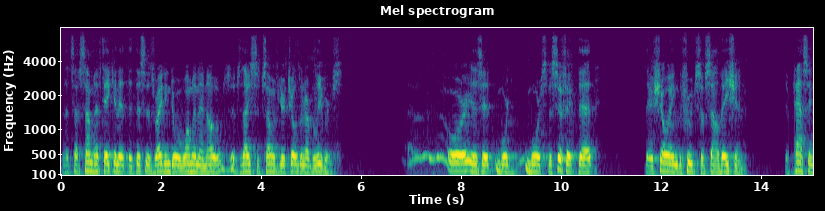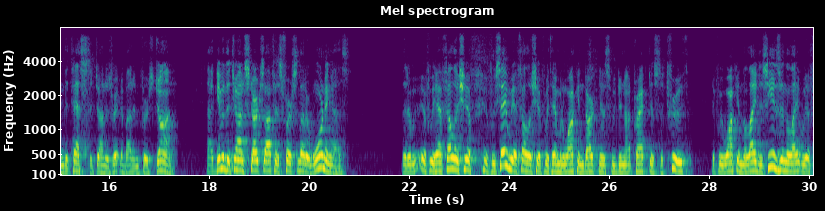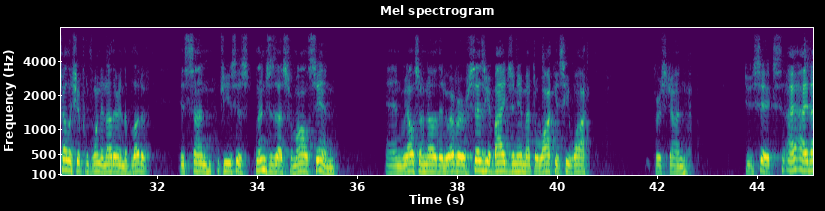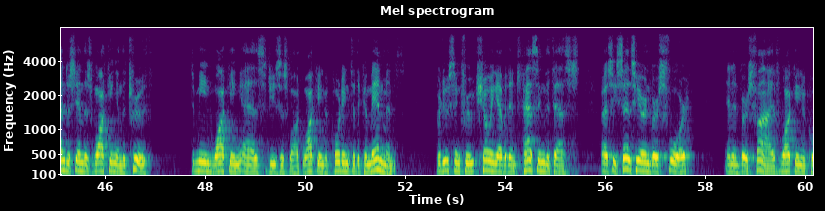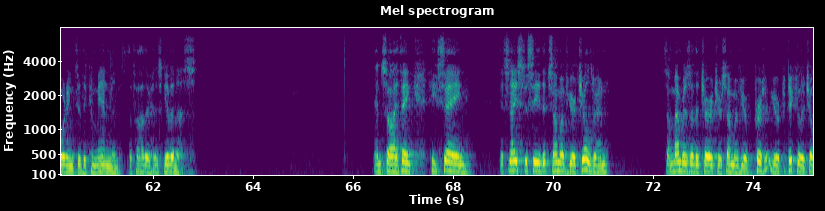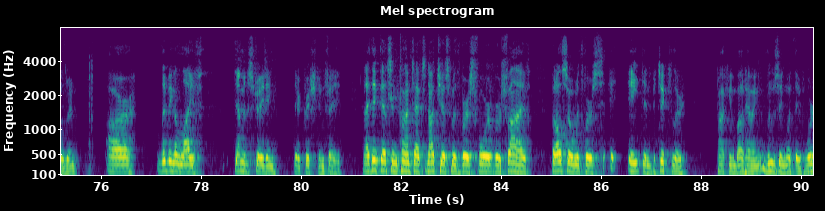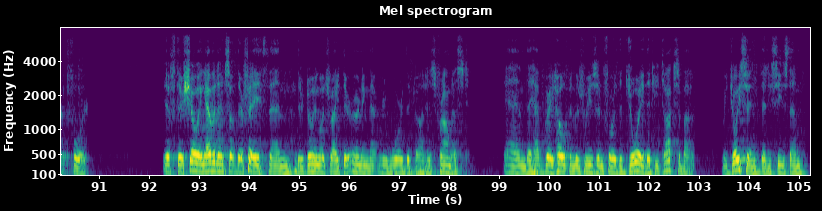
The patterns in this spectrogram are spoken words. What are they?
That's how some have taken it that this is writing to a woman and oh, it's nice that some of your children are believers. Or is it more, more specific that they're showing the fruits of salvation? They're passing the test that John has written about in 1 John. Given that John starts off his first letter warning us that if we have fellowship, if we say we have fellowship with him and walk in darkness, we do not practice the truth. If we walk in the light as he is in the light, we have fellowship with one another, and the blood of his son, Jesus, cleanses us from all sin. And we also know that whoever says he abides in him ought to walk as he walked. 1 John 2 6. I, I'd understand this walking in the truth to mean walking as Jesus walked, walking according to the commandments, producing fruit, showing evidence, passing the tests. As he says here in verse 4, and in verse 5, walking according to the commandments the Father has given us. And so I think he's saying it's nice to see that some of your children, some members of the church or some of your, your particular children, are living a life demonstrating their Christian faith. And I think that's in context not just with verse 4, verse 5, but also with verse 8 in particular, talking about having losing what they've worked for. If they're showing evidence of their faith, then they're doing what's right. They're earning that reward that God has promised. And they have great hope, and there's reason for the joy that he talks about, rejoicing that he sees them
